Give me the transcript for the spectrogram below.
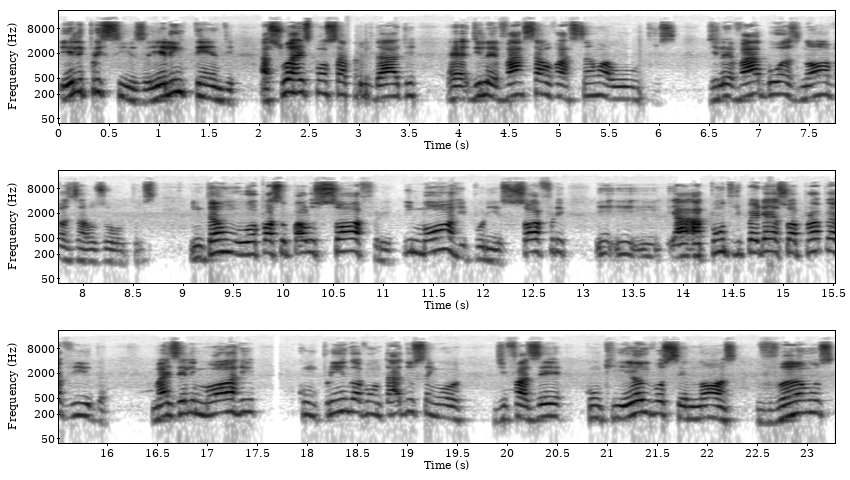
ele precisa e ele entende a sua responsabilidade é, de levar salvação a outros, de levar boas novas aos outros. Então, o apóstolo Paulo sofre e morre por isso, sofre e, e, a, a ponto de perder a sua própria vida, mas ele morre cumprindo a vontade do Senhor de fazer com que eu e você, nós, vamos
